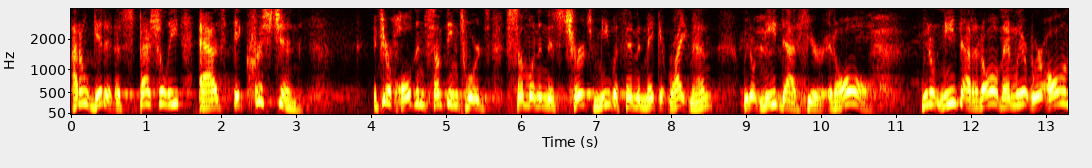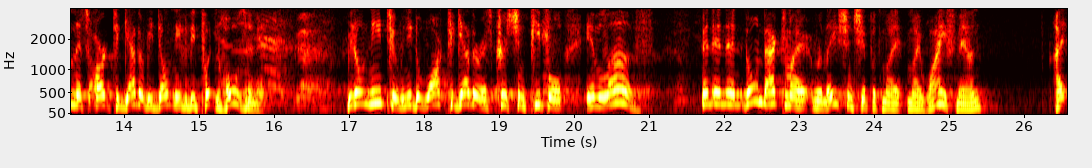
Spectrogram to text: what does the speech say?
I don't get it, especially as a Christian. If you're holding something towards someone in this church, meet with them and make it right, man. We don't need that here at all. We don't need that at all, man. We're, we're all in this ark together. We don't need to be putting holes in it. We don't need to. We need to walk together as Christian people in love. And, and, and going back to my relationship with my, my wife, man, I,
